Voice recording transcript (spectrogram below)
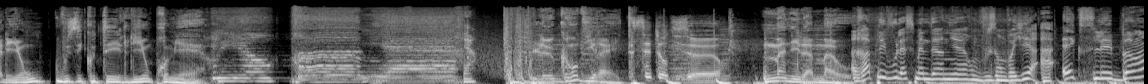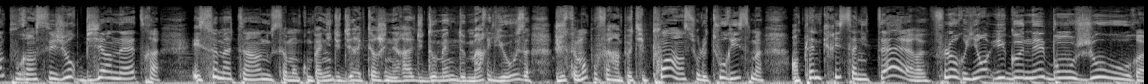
À Lyon, vous écoutez Lyon Première. Le grand direct, 7h10h. Manila Mao. Rappelez-vous, la semaine dernière, on vous envoyait à Aix-les-Bains pour un séjour bien-être. Et ce matin, nous sommes en compagnie du directeur général du domaine de Marliose, justement pour faire un petit point hein, sur le tourisme en pleine crise sanitaire. Florian Hugonnet, bonjour.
